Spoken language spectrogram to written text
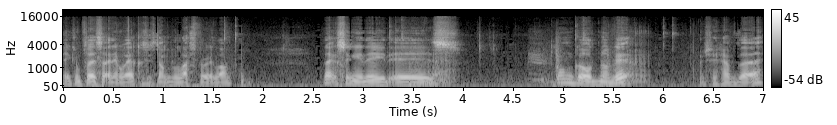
You can place it anywhere because it's not going to last very long. Next thing you need is one gold nugget, which we have there.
